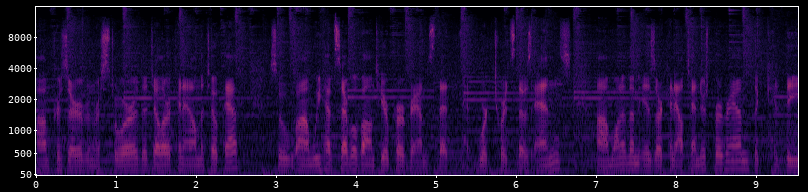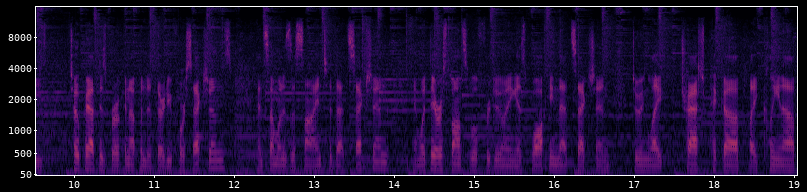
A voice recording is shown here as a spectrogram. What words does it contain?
um, preserve and restore the Delaware Canal and the towpath. So um, we have several volunteer programs that work towards those ends. Um, one of them is our Canal Tenders program. The, the towpath is broken up into 34 sections and someone is assigned to that section and what they're responsible for doing is walking that section, doing like trash pickup, like cleanup,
